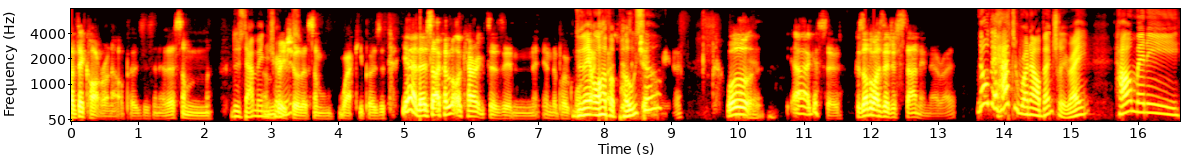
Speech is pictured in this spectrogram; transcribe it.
Uh, they can't run out of poses in it. There's some. There's that many I'm trainers. pretty sure there's some wacky poses. Yeah, there's like a lot of characters in in the Pokemon. Do they all have a franchise, just in pose, though? you know? Well, Yeah. yeah, I guess so. Because otherwise they're just standing there, right? No, they have to run out eventually, right? How many?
